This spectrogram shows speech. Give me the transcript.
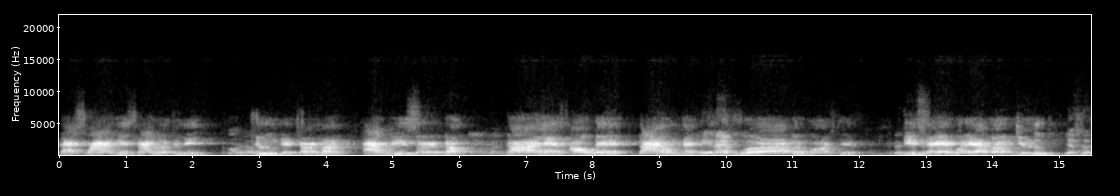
That's why it's not up to me to determine how we serve God. God has already bound that. Amen. Whoa, but watch this. He said, whatever you loose Yes, sir.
